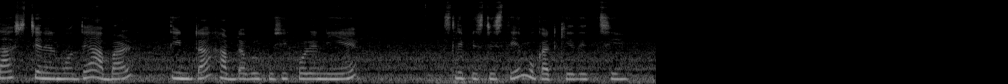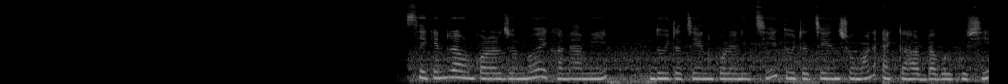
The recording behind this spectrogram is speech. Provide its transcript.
লাস্ট চেনের মধ্যে আবার তিনটা হাফ ডাবল কুশি করে নিয়ে স্লিপ স্টিচ দিয়ে মুখ আটকিয়ে দিচ্ছি। সেকেন্ড রাউন্ড করার জন্য এখানে আমি দুইটা চেন করে নিচ্ছি। দুইটা চেন সমান একটা হাফ ডাবল কুশি।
